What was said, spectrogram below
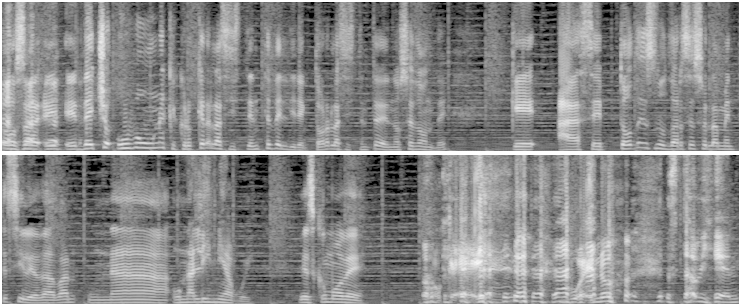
O sea, eh, eh, de hecho, hubo una que creo que era la asistente del director, la asistente de no sé dónde, que aceptó desnudarse solamente si le daban una, una línea, güey. Es como de... Ok, bueno. Está bien.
